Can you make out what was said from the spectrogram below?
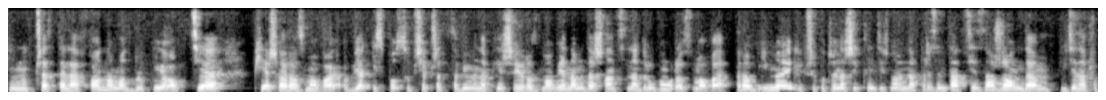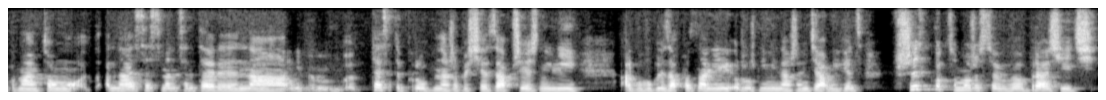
minut przez telefon, nam odblokuje opcję pierwsza rozmowa. W jaki sposób się przedstawimy na pierwszej rozmowie, nam da szansę na drugą rozmowę. Robimy i przygotujemy naszych klientów na prezentację zarządem, gdzie na przykład mają tą na assessment centery, na nie wiem, testy próbne, żeby się zaprzyjaźnili albo w ogóle zapoznali różnymi narzędziami, więc wszystko, co może sobie wyobrazić,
